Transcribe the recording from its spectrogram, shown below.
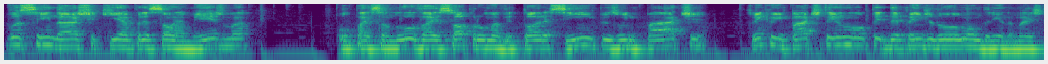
você ainda acha que a pressão é a mesma? O Paysandu vai só por uma vitória simples, um empate. Se bem que o empate tem um, tem, depende do Londrina, mas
